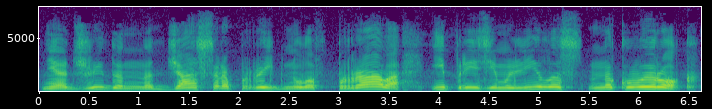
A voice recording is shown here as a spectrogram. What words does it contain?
Неожиданно Джасра прыгнула вправо и приземлилась на кувырок.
